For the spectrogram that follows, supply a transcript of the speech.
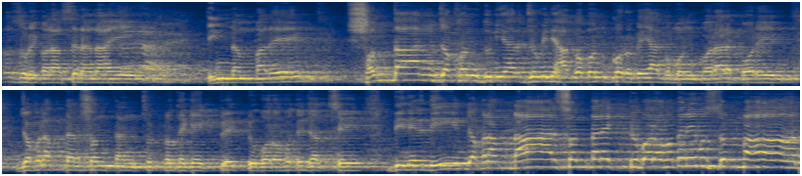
জোরে কোন আছে না নাই? তিন নম্বরে সন্তান যখন দুনিয়ার জমিনে আগমন করবে, আগমন করার পরে যখন আপনার সন্তান ছোট্ট থেকে একটু একটু বড় হতে যাচ্ছে, দিনের দিন যখন আপনার সন্তান একটু বড় হবে রে মুসলমান,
